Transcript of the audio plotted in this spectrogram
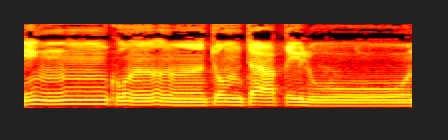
إن كنتم تعقلون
